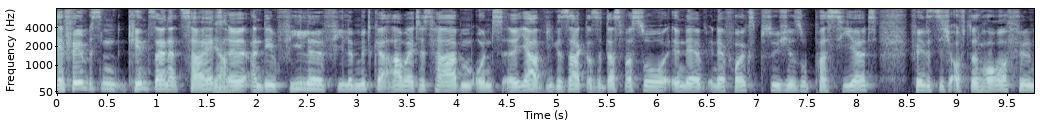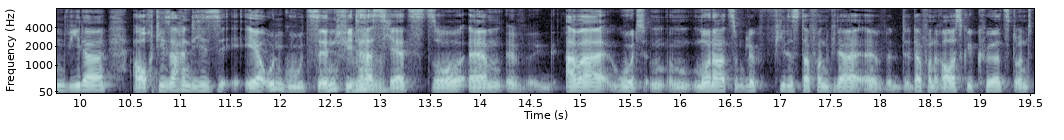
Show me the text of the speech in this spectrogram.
der Film ist ein Kind seiner Zeit, ja. äh, an dem viele, viele mitgearbeitet haben und äh, ja, wie gesagt, also das, was so in der in der Volkspsyche so passiert, findet sich oft in Horrorfilmen wieder. Auch die Sachen, die eher ungut sind, wie mhm. das jetzt. So, ähm, äh, aber gut, Mona hat zum Glück vieles davon wieder äh, davon rausgekürzt und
